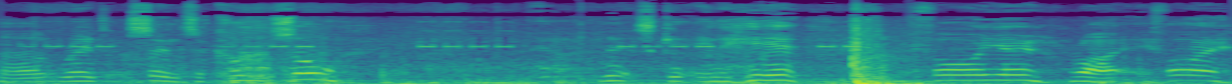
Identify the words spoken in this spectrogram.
uh, red centre console. Let's get in here for you. Right, if I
